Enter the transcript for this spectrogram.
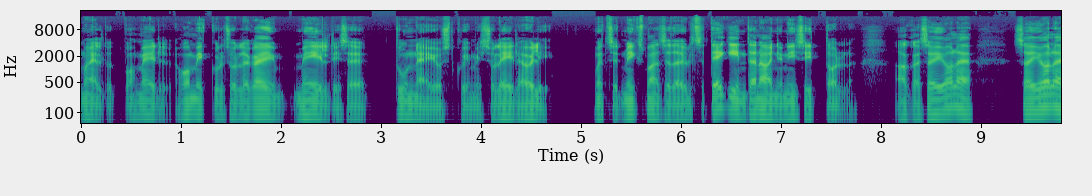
mõeldud pohmell, hommikul sulle ka ei meeldi see tunne justkui, mis sul eile oli. mõtlesid, miks ma seda üldse tegin, täna on ju nii sitt olla, aga sa ei ole, sa ei ole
